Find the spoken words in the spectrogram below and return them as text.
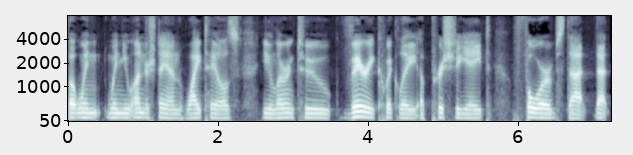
but when when you understand whitetails, you learn to very quickly appreciate forbs that that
